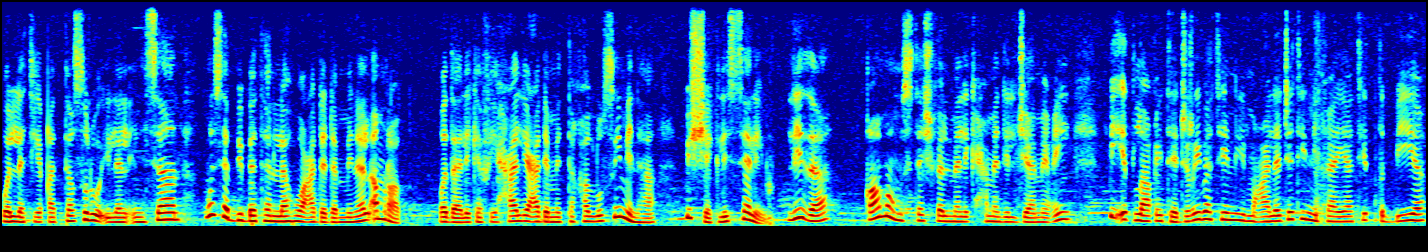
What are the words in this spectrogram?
والتي قد تصل إلى الإنسان مسببة له عددا من الأمراض وذلك في حال عدم التخلص منها بالشكل السليم. لذا قام مستشفى الملك حمد الجامعي بإطلاق تجربة لمعالجة النفايات الطبية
